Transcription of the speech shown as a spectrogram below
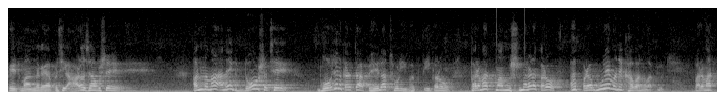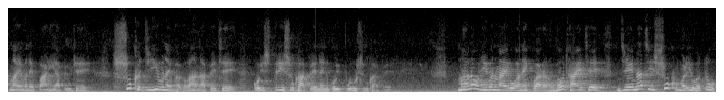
પેટમાં અન્ન ગયા પછી આળસ આવશે. અન્નમાં અનેક દોષ છે. ભોજન કરતા પહેલા થોડી ભક્તિ કરો. પરમાત્માનું સ્મરણ કરો. આ પ્રભુએ મને ખાવાનું આપ્યું છે. પરમાત્માએ મને પાણી આપ્યું છે. સુખ જીવને ભગવાન આપે છે. કોઈ સ્ત્રી સુખ આપે નહીં, કોઈ પુરુષ સુખ આપે. માનવ જીવનમાં એવો અનેકવાર અનુભવ થાય છે, જેનાથી સુખ મળ્યું હતું,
